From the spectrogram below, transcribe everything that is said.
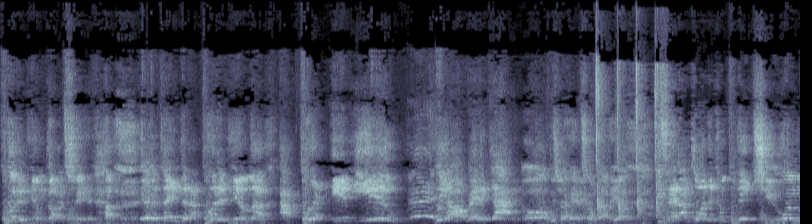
put in him, God said. Everything that I put in him, I, put in you. We already got it. Oh, I wish I had somebody. Else. He said, I'm going to complete you um,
